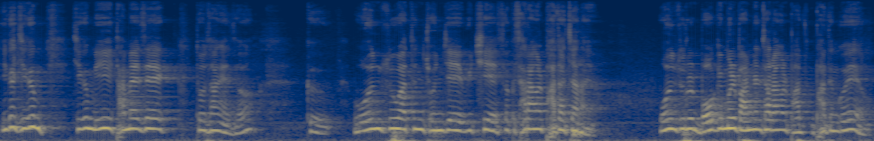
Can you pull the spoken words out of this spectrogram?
그러니까 지금 지금 이 다메섹 도상에서 그 원수 같은 존재의 위치에서 그 사랑을 받았잖아요. 원수를 먹임을 받는 사랑을 받, 받은 거예요.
